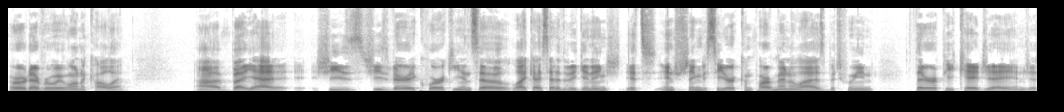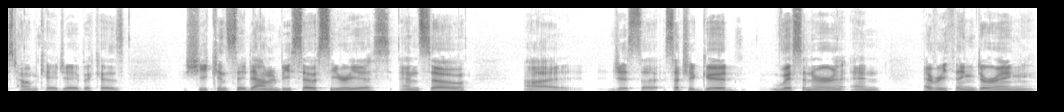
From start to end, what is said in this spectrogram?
or whatever we want to call it. Uh, but yeah, she's she's very quirky, and so like I said at the beginning, it's interesting to see her compartmentalize between therapy KJ and just home KJ because she can sit down and be so serious and so uh, just such a good listener and everything during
